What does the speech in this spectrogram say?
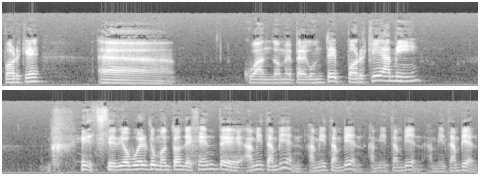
Porque eh, cuando me pregunté por qué a mí, se dio vuelta un montón de gente, a mí también, a mí también, a mí también, a mí también.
